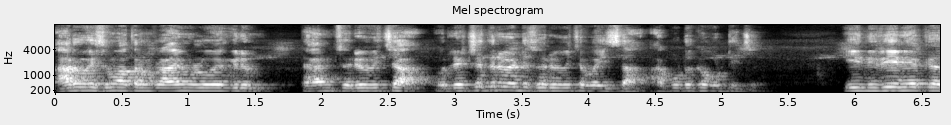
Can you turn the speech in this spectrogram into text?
ആറു വയസ്സ് മാത്രം പ്രായമുള്ളൂവെങ്കിലും താൻ സ്വരൂപിച്ച ഒരു ലക്ഷ്യത്തിന് വേണ്ടി സ്വരൂപിച്ച പൈസ ആ കുടുക്ക പൊട്ടിച്ച് ഈ നിധിയിലേക്ക്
